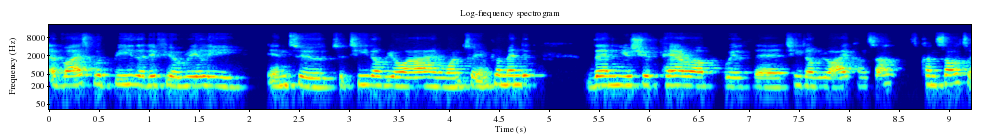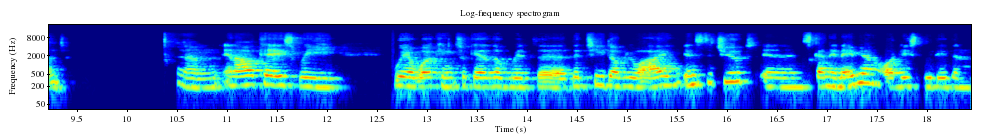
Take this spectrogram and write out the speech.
advice would be that if you're really into to TWI and want to implement it, then you should pair up with the TWI consult, consultant. Um, in our case, we we are working together with the, the TWI Institute in Scandinavia, or at least we did in,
